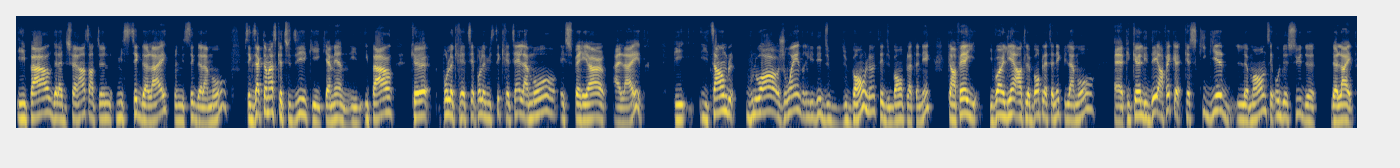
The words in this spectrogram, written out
il parle de la différence entre une mystique de l'être et une mystique de l'amour. C'est exactement ce que tu dis qui, amène. Il, parle que pour le, chrétien, pour le mystique chrétien, l'amour est supérieur à l'être. Puis il semble vouloir joindre l'idée du, bon, là, du bon platonique, qu'en fait, il, voit un lien entre le bon platonique et l'amour, euh, puis que l'idée, en fait, que, ce qui guide le monde, c'est au-dessus de, de l'être,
